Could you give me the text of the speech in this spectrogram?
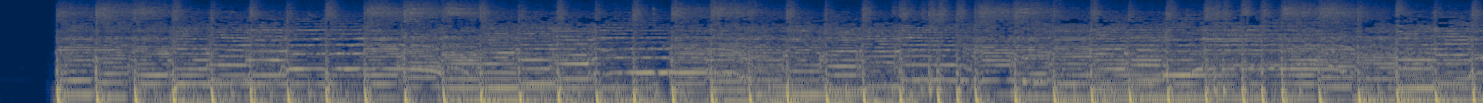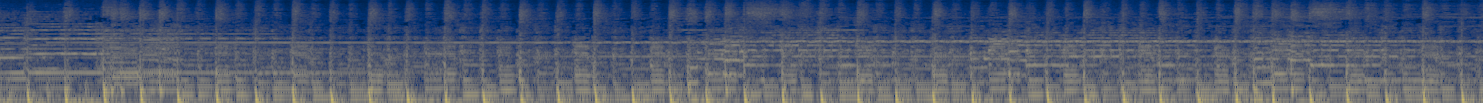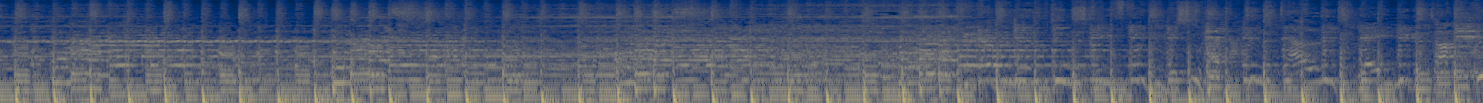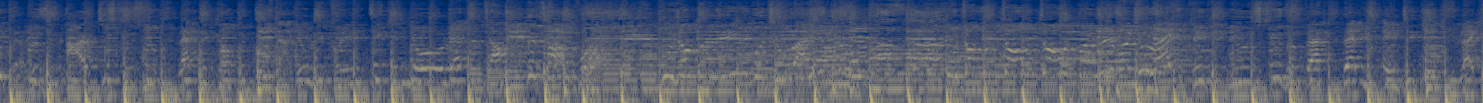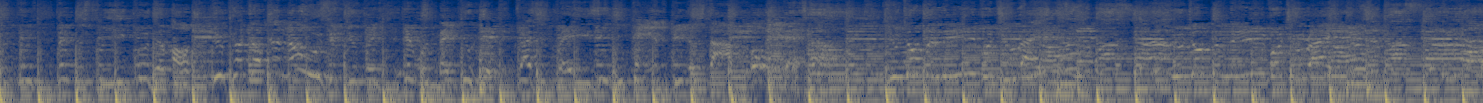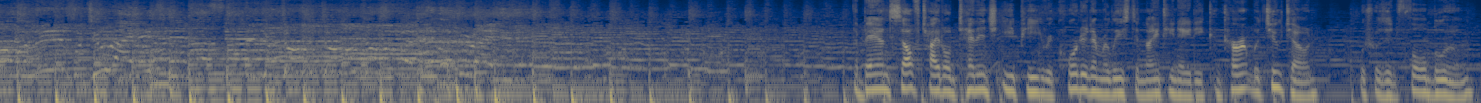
Band's self titled 10 inch EP, recorded and released in 1980, concurrent with Two Tone, which was in full bloom,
